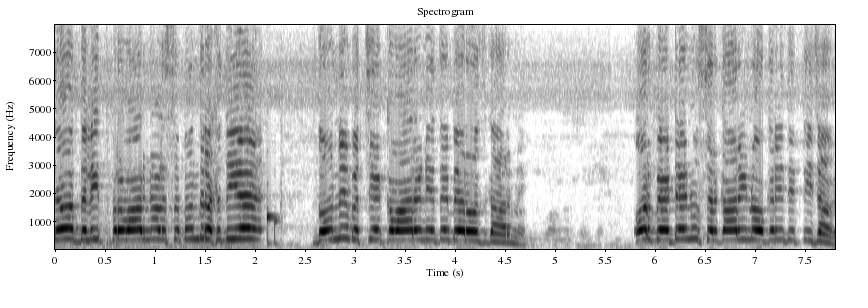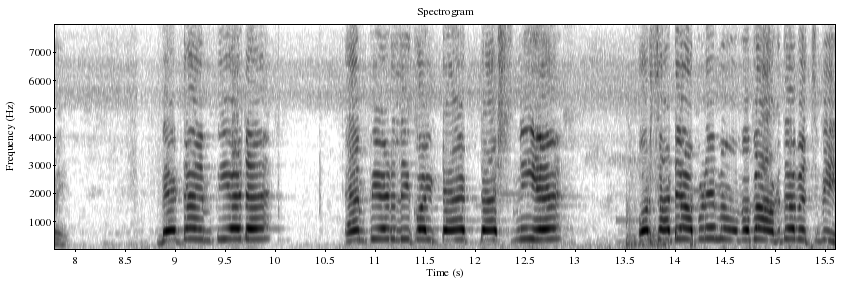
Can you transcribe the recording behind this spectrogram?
ਤੇ ਉਹ ਦਲਿਤ ਪਰਿਵਾਰ ਨਾਲ ਸੰਬੰਧ ਰੱਖਦੀ ਹੈ। ਦੋਨੇ ਬੱਚੇ ਕੁਆਰੇ ਨੇ ਤੇ ਬੇਰੋਜ਼ਗਾਰ ਨੇ। ਔਰ ਬੇਟੇ ਨੂੰ ਸਰਕਾਰੀ ਨੌਕਰੀ ਦਿੱਤੀ ਜਾਵੇ। ਬੇਟਾ ਐਮਪੀਐਡ ਹੈ। ਐਮਪੀਐਡ ਦੀ ਕੋਈ ਟੈਟ ਟੈਸਟ ਨਹੀਂ ਹੈ। ਔਰ ਸਾਡੇ ਆਪਣੇ ਵਿਭਾਗ ਦੇ ਵਿੱਚ ਵੀ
